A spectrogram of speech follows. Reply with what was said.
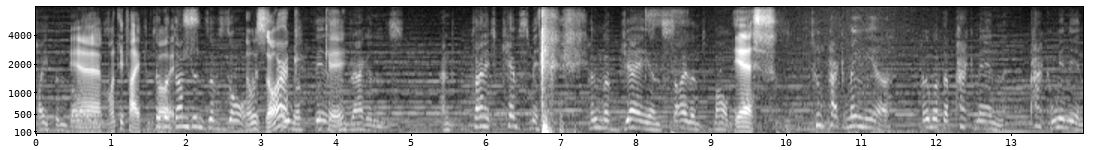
Python boys, Yeah, Monty Python to boys. the dungeons of Zork, Oh, Zork. Okay. dragons, and planet Kevsmith, home of Jay and Silent Bob, yes. To Pac-Mania, home of the Pac-Men, Pac-Women,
